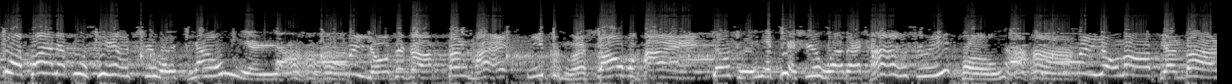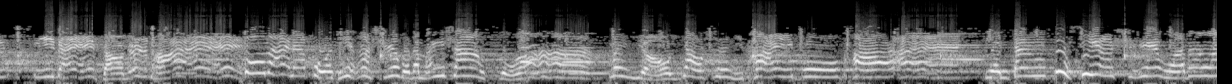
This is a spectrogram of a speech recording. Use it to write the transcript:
做饭的不行，是我的小米儿啊。没有这个干柴，你可烧不开。浇水呢，这是我的盛水桶啊。没有那扁担，你得找人抬。不卖那不行，是我的门上锁。没有钥匙，你开不开。点灯不行，是我的啦。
